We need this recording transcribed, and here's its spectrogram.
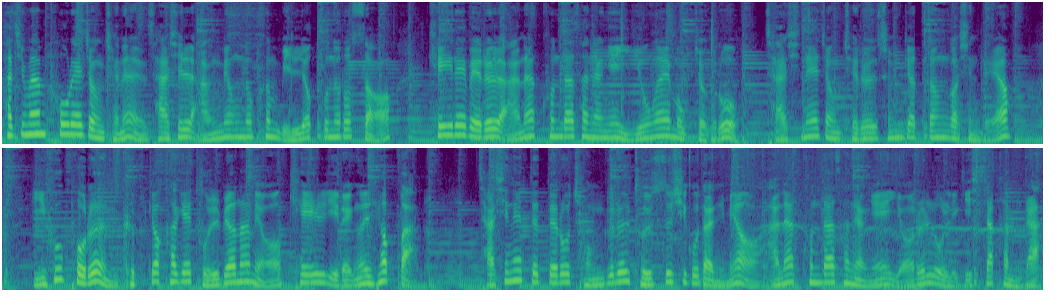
하지만 폴의 정체는 사실 악명 높은 밀렵꾼으로서 케일의 배를 아나콘다 사냥에 이용할 목적으로 자신의 정체를 숨겼던 것인데요. 이후 폴은 급격하게 돌변하며 케일 일행을 협박, 자신의 뜻대로 정글을 들쑤시고 다니며 아나콘다 사냥에 열을 올리기 시작합니다.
